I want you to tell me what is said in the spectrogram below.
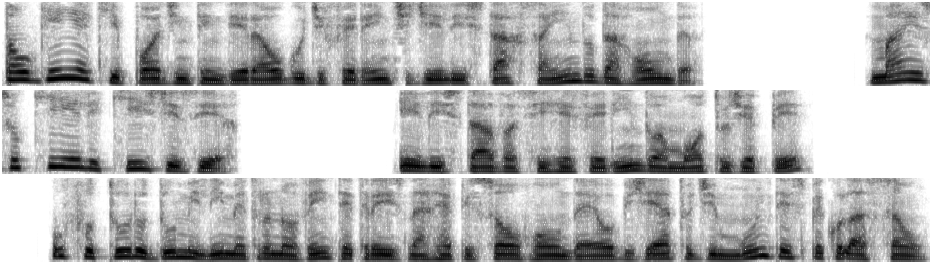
Alguém aqui pode entender algo diferente de ele estar saindo da Honda, mas o que ele quis dizer? Ele estava se referindo à MotoGP? O futuro do milímetro 93 na Repsol Honda é objeto de muita especulação,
